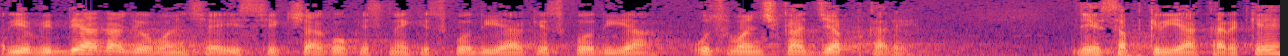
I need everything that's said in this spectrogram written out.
और ये विद्या का जो वंश है, इस शिक्षा को किसने किसको दिया किसको दिया, उस वंश का जप करे। ये सब क्रिया करके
